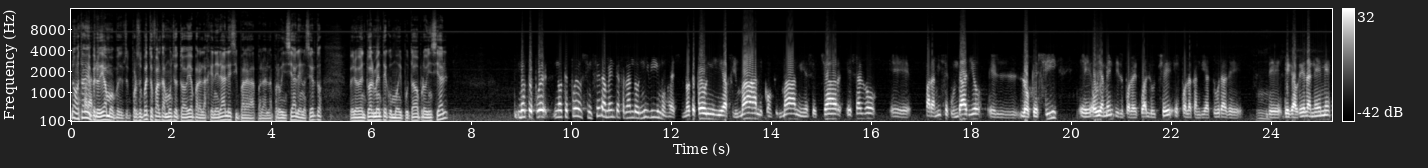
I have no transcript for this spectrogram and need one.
no, está bien, pero digamos, pues, por supuesto falta mucho todavía para las generales y para, para las provinciales, ¿no es cierto? Pero eventualmente como diputado provincial. no te puedo, no te puedo, sinceramente, Fernando, ni vimos eso. No te puedo ni afirmar, ni confirmar, ni desechar. Es algo eh, para mí secundario. El, lo que sí, eh, obviamente, y por el cual luché, es por la candidatura de, mm. de, Gabriela Neme.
